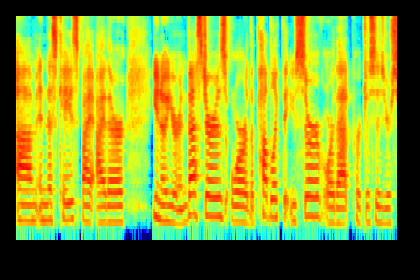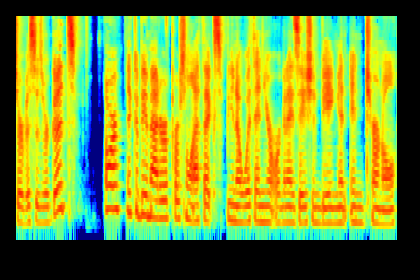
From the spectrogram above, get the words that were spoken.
Um, in this case, by either, you know, your investors or the public that you serve or that purchases your services or goods. Or it could be a matter of personal ethics, you know, within your organization being an internal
